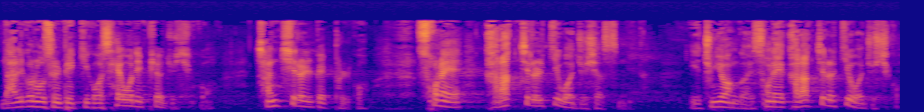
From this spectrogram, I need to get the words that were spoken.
낡은 옷을 벗기고 새 옷 입혀주시고 잔치를 베풀고 손에 가락지를 끼워주셨습니다. 이게 중요한 거예요. 손에 가락지를 끼워주시고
